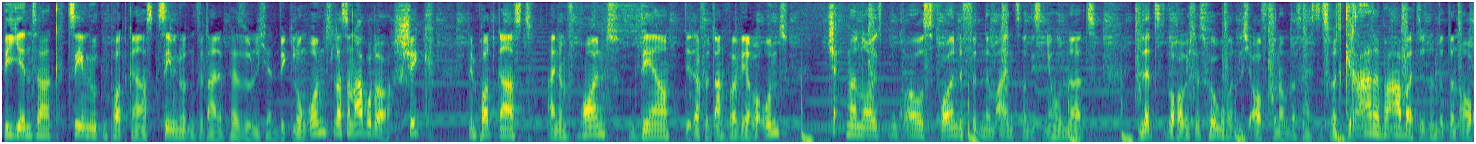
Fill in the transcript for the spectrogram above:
Wie jeden Tag, 10 Minuten Podcast, 10 Minuten für deine persönliche Entwicklung und lass ein Abo da. Schick den Podcast einem Freund, der dir dafür dankbar wäre und check mal ein neues Buch aus, Freunde finden im 21. Jahrhundert. Letzte Woche habe ich das Hörbuch endlich aufgenommen, das heißt, es wird gerade bearbeitet und wird dann auch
